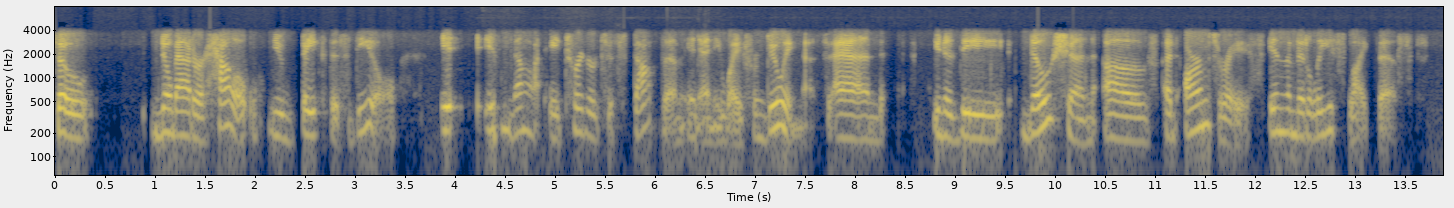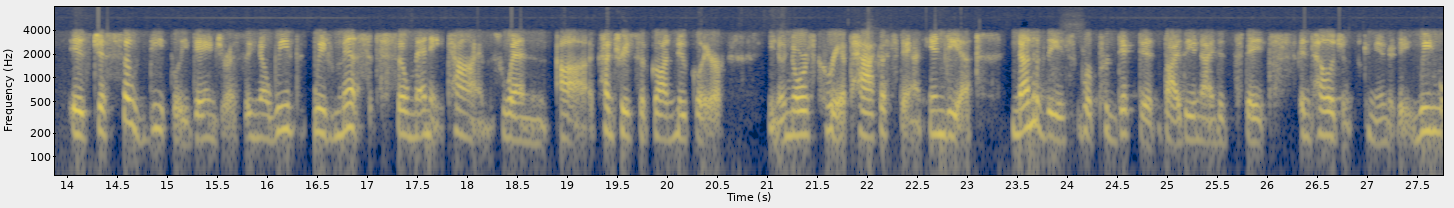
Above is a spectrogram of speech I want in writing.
So no matter how you bake this deal, it is not a trigger to stop them in any way from doing this. And you know, the notion of an arms race in the Middle East like this is just so deeply dangerous. You know, we've we've missed so many times when uh, countries have gone nuclear. You know, North Korea, Pakistan, India. None of these were predicted by the United States intelligence community. We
